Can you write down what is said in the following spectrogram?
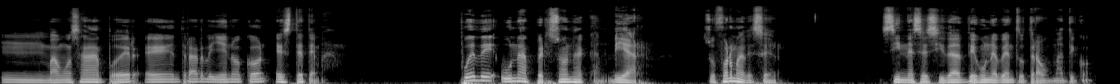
Mm, vamos a poder eh, entrar de lleno con este tema. ¿Puede una persona cambiar su forma de ser sin necesidad de un evento traumático?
